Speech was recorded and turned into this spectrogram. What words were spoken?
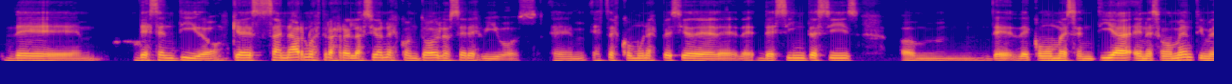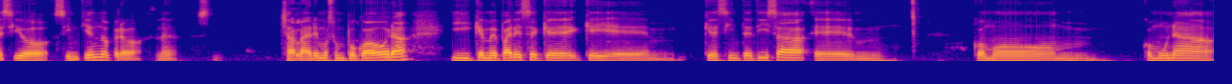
de, de sentido, que es sanar nuestras relaciones con todos los seres vivos. Eh, esta es como una especie de, síntesis um, de, cómo me sentía en ese momento y me sigo sintiendo, pero charlaremos un poco ahora, y que me parece que, que, que sintetiza em, como, como una,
